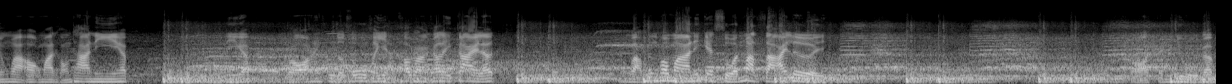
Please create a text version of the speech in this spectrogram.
จังหวะออกหมัดของธานีครับนี่ครับรอให้คู่ต่อสู้ขยับเข้ามาใกล้ๆแล้วจังหวะพุ่งเข้ามานี่แกสวนหมัดซ้ายเลยกอดกันอยู่ครับ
